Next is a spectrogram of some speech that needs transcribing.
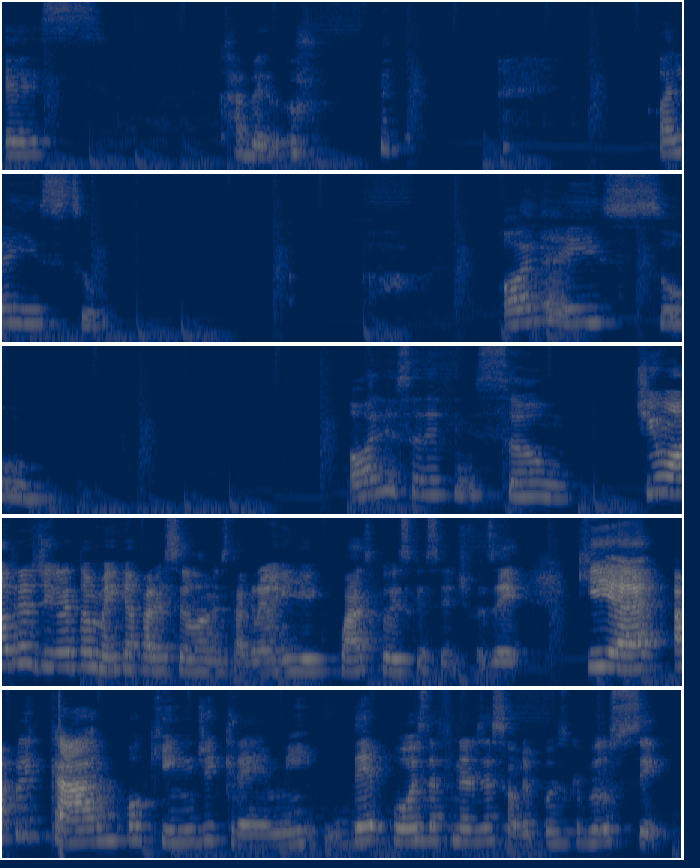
esse cabelo. olha isso. Olha isso. Olha essa definição. Tinha uma outra dica também que apareceu lá no Instagram e quase que eu esqueci de fazer, que é aplicar um pouquinho de creme depois da finalização, depois do cabelo seco.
